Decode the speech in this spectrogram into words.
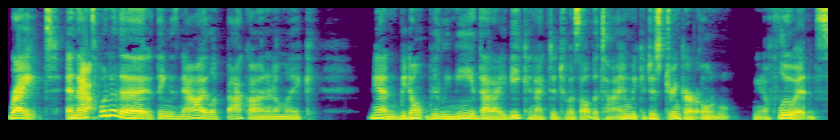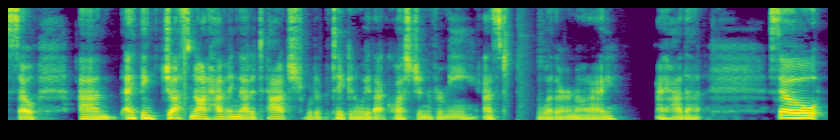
Right. And that's yeah. one of the things now I look back on and I'm like, man, we don't really need that IV connected to us all the time. We could just drink our own, you know, fluids. So um, I think just not having that attached would have taken away that question for me as to whether or not I I had that. So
